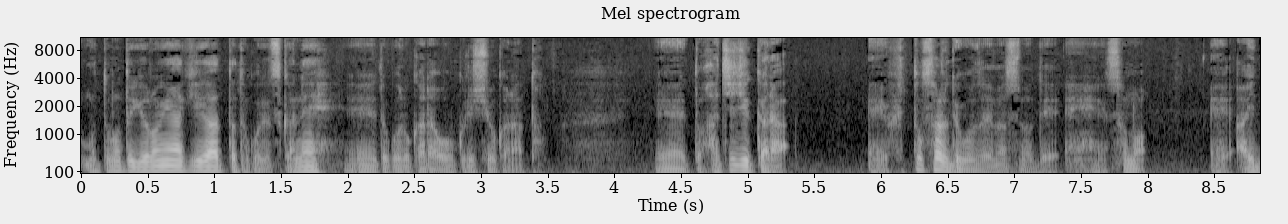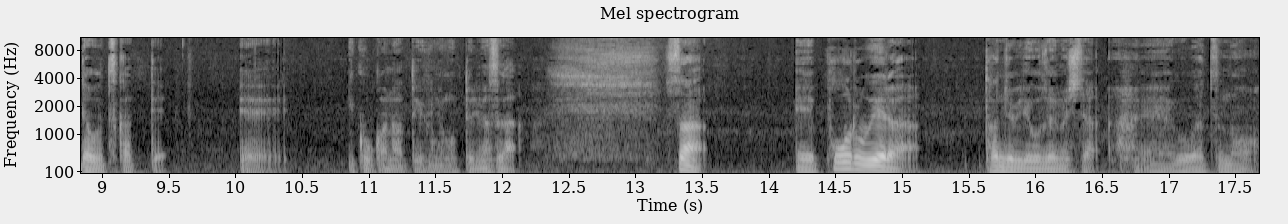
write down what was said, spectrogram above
ー、もともと与論焼きがあったとこですかね、えー、ところからお送りしようかなと,、えーと、8時から、えー、フットサルでございますので、え、そのえー、間を使って、えー、いこうかなというふうに思っておりますが。さあ、えー、ポール・ウェラー誕生日でございました、えー、5月の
